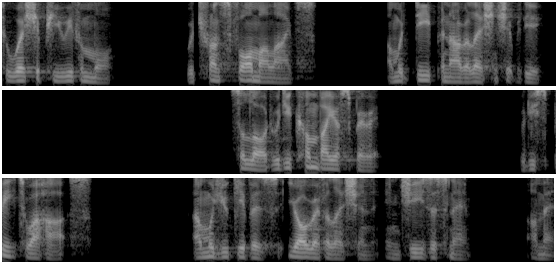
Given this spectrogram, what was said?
to worship you even more, would transform our lives, and would deepen our relationship with you. So, Lord, would you come by your Spirit? Would you speak to our hearts? And would you give us your revelation in Jesus' name? Amen.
